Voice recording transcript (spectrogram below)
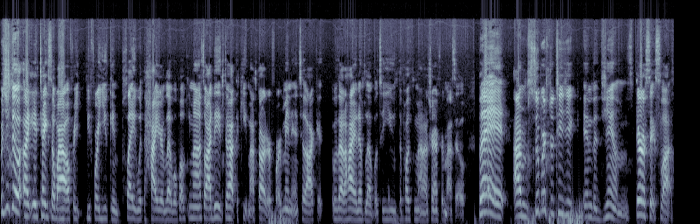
But you still like it takes a while for before you can play with higher level Pokemon. So I did still have to keep my starter for a minute until I could was at a high enough level to use the Pokemon I transferred myself. But I'm super strategic in the gyms. There are six slots.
